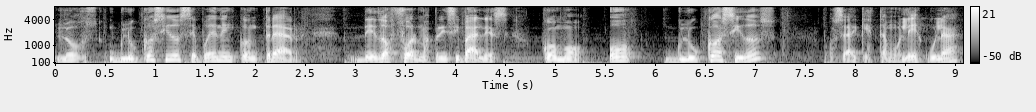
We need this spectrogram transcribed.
Los glucósidos se pueden encontrar de dos formas principales, como O glucósidos, o sea que esta molécula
